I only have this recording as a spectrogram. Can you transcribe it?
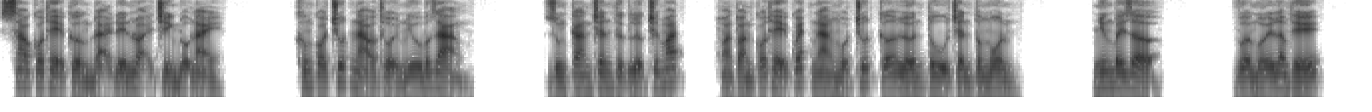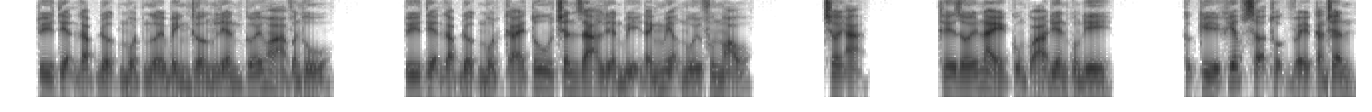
Sao có thể cường đại đến loại trình độ này? Không có chút nào thổi như bức giảng. Dùng can chân thực lực trước mắt, hoàn toàn có thể quét ngang một chút cỡ lớn tu chân tông môn. Nhưng bây giờ vừa mới lâm thế, tùy tiện gặp được một người bình thường liền cưỡi hỏa vân thú. Tùy tiện gặp được một cái tu chân giả liền bị đánh miệng mũi phun máu. Chơi ạ, thế giới này cũng quá điên cùng đi. Cực kỳ khiếp sợ thuộc về cắn chân.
